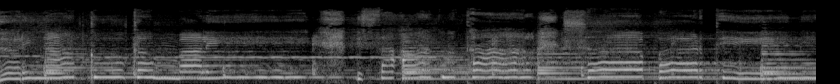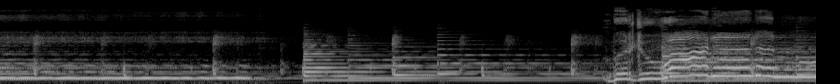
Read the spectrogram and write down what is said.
Teringatku kembali di saat Natal seperti ini. Berdua denganmu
